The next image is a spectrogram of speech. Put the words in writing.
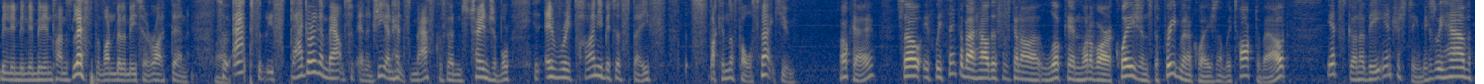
million, million, million times less than one millimeter right then. Right. So absolutely staggering amounts of energy, and hence mass, because they're interchangeable, in every tiny bit of space that's stuck in the false vacuum. Okay. So if we think about how this is going to look in one of our equations, the Friedmann equation that we talked about, it's going to be interesting because we have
